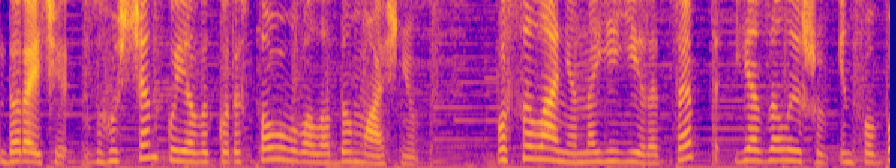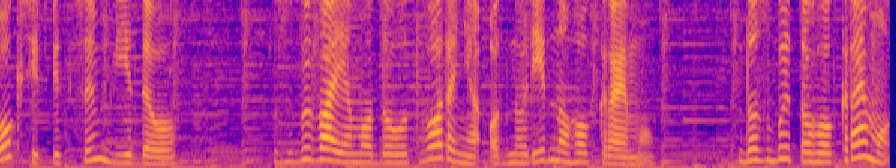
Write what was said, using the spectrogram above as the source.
До речі, згущенку я використовувала домашню. Посилання на її рецепт я залишу в інфобоксі під цим відео. Збиваємо до утворення однорідного крему. До збитого крему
